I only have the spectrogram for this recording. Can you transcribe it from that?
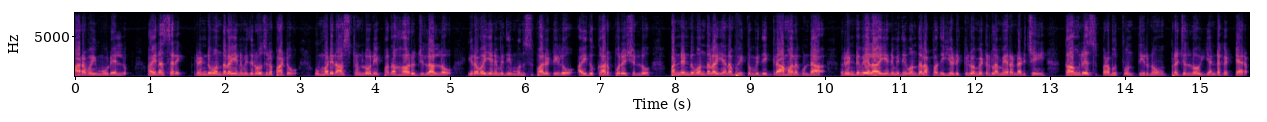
అరవై మూడేళ్ళు అయినా సరే రెండు వందల ఎనిమిది రోజుల పాటు ఉమ్మడి రాష్ట్రంలోని పదహారు జిల్లాల్లో ఇరవై ఎనిమిది మున్సిపాలిటీలు ఐదు కార్పొరేషన్లు పన్నెండు వందల ఎనభై తొమ్మిది గ్రామాల గుండా రెండు వేల ఎనిమిది వందల పదిహేడు కిలోమీటర్ల మేర నడిచి కాంగ్రెస్ ప్రభుత్వం తీరును ప్రజల్లో ఎండగట్టారు.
